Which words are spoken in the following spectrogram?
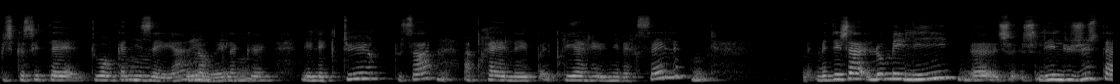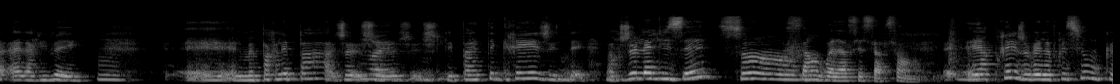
puisque c'était tout organisé, hein, Oui, donc oui. l'accueil, les lectures, tout ça, après les, prières universelles. Mm. Mais déjà, l'homélie, euh, je, je l'ai lu juste à, à l'arrivée. Mm. Et elle ne me parlait pas, je ne Ouais. je, je l'ai pas intégrée. j'étais- Alors, je la lisais sans... Sans, voilà, c'est ça, sans. Et, et après, j'avais l'impression que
